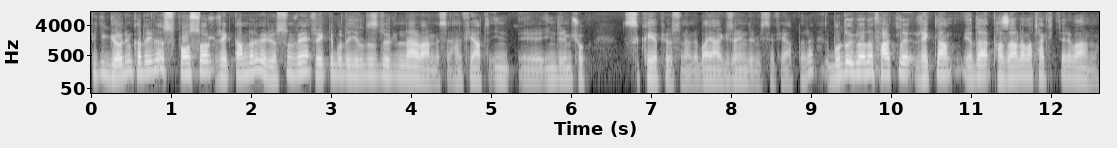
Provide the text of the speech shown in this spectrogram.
Peki gördüğüm kadarıyla sponsor reklamları veriyorsun ve sürekli burada yıldızlı ürünler var mesela. Hani fiyat in- e, indirimi çok sıkı yapıyorsun hem de. Bayağı güzel indirmişsin fiyatları. Burada uyguladığın farklı reklam ya da pazarlama taktikleri var mı?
